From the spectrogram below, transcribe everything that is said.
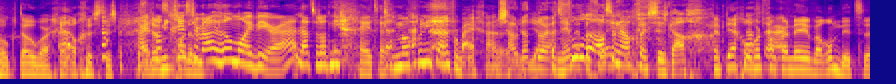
oktober, geen augustus. Maar Hij het is ook was niet gisteren een- wel heel mooi weer, hè? Laten we dat niet vergeten. Daar mogen we niet aan voorbij gaan. Zou dat ja. door aan Het voelde als een augustusdag. Heb jij gehoord van. Carné waarom dit? eh,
